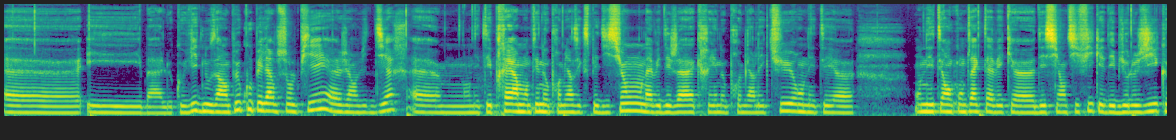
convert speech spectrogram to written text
Euh, et bah, le Covid nous a un peu coupé l'herbe sur le pied, euh, j'ai envie de dire. Euh, on était prêts à monter nos premières expéditions, on avait déjà créé nos premières lectures, on était, on était en contact avec des scientifiques et des biologiques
